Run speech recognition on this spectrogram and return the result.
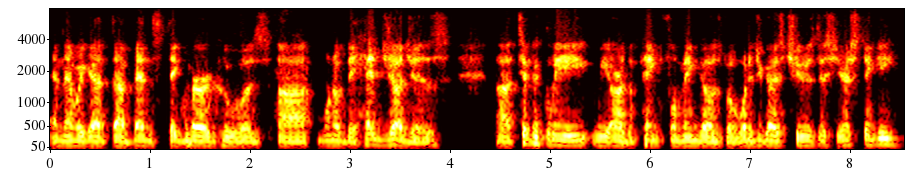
And then we got uh, Ben Stigberg, who was uh, one of the head judges uh, typically, we are the Pink Flamingos, but what did you guys choose this year, Stiggy?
